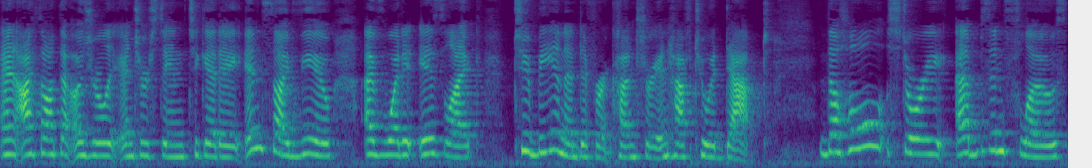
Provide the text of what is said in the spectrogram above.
And I thought that was really interesting to get a inside view of what it is like to be in a different country and have to adapt. The whole story ebbs and flows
